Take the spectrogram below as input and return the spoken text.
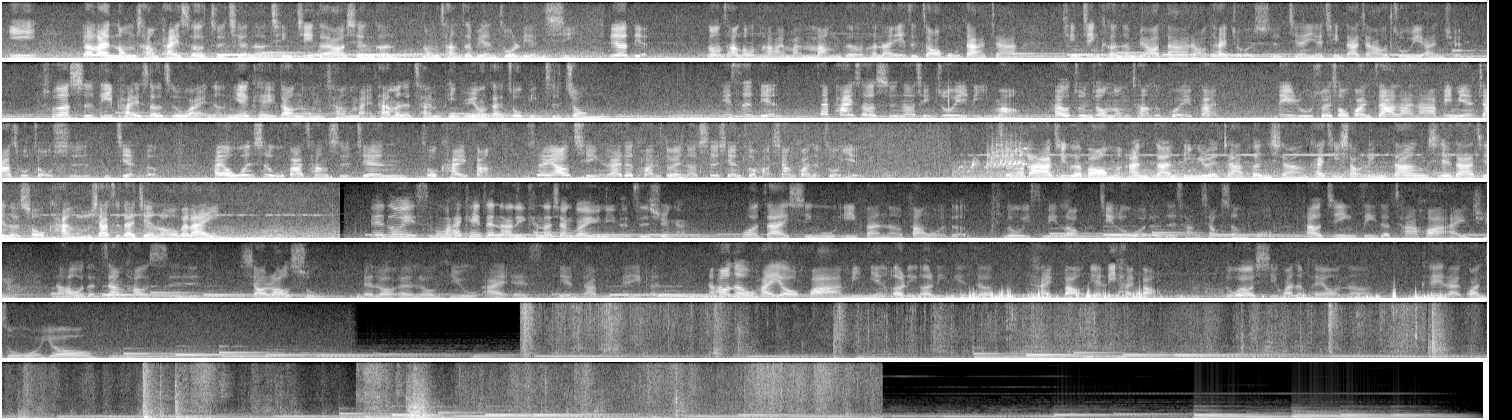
一要来农场拍摄之前呢，请记得要先跟农场这边做联系。第二点，农场通常还蛮忙的，很难一直招呼大家，请尽可能不要打扰太久的时间，也请大家要注意安全。除了实地拍摄之外呢，你也可以到农场买他们的产品，运用在作品之中。第四点，在拍摄时呢，请注意礼貌，还有尊重农场的规范，例如随手关栅栏啊，避免家畜走失不见了。还有温室无法长时间做开放，所以要请来的团队呢，事先做好相关的作业。最后，大家记得帮我们按赞、订阅、加分享、开启小铃铛，谢谢大家今天的收看，我们下次再见喽，拜拜。哎，Louis，我们还可以在哪里看到相关于你的资讯啊？我在行无一番呢，放我的 Louis Vlog，记录我的日常小生活，还有经营自己的插画 IG，然后我的账号是小老鼠。L L U I S 点 W A N，然后呢，我还有画明年二零二零年的海报，年历海报。如果有喜欢的朋友呢，可以来关注我哟。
